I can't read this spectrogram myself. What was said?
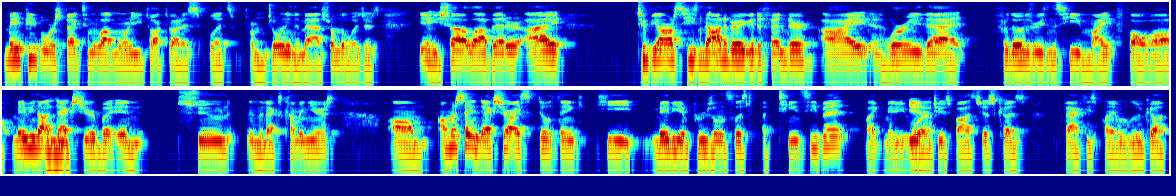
made people respect him a lot more. You talked about his splits from joining the Mavs from the Wizards. Yeah, he shot a lot better. I to be honest, he's not a very good defender. I Yeah. worry that for those reasons he might fall off. Maybe not Mhm. next year, but in soon in the next coming years. Um, I'm gonna say next year. I still think he maybe improves on this list a teensy bit, like maybe one or two spots, just because the fact he's playing with Luka.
